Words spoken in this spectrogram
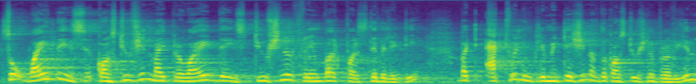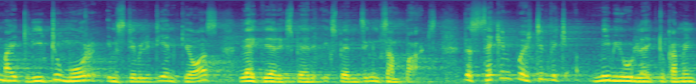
So while the constitution might provide the institutional framework for stability, but actual implementation of the constitutional provision might lead to more instability and chaos like we are exper experiencing in some parts. The second question which maybe you would like to comment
